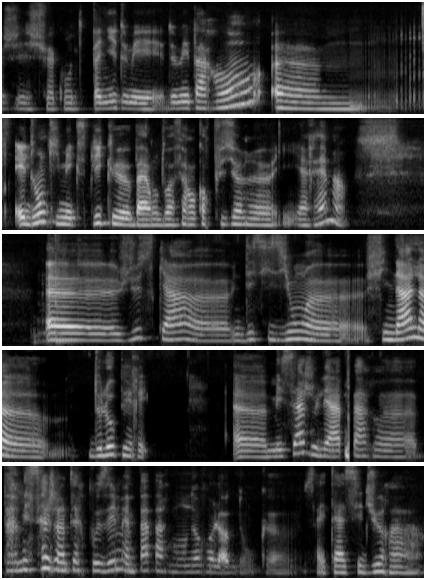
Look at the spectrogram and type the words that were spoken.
je, suis accompagnée de mes, parents. et donc, il m'explique qu'on ben, doit faire encore plusieurs IRM jusqu'à une décision finale de l'opérer. Euh, mais ça, je l'ai par, euh, message interposé, même pas par mon neurologue. Donc, euh, ça a été assez dur à,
